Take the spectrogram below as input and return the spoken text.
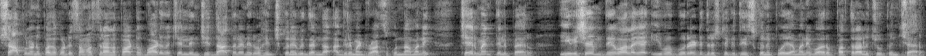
షాపులను పదకొండు సంవత్సరాల పాటు బాడుగ చెల్లించి దాతలు నిర్వహించుకునే విధంగా అగ్రిమెంట్ రాసుకున్నామని చైర్మన్ తెలిపారు. ఈ విషయం దేవాలయ ఈవో గుర్రెడ్డి దృష్టికి తీసుకుని పోయామని వారు పత్రాలు చూపించారు.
